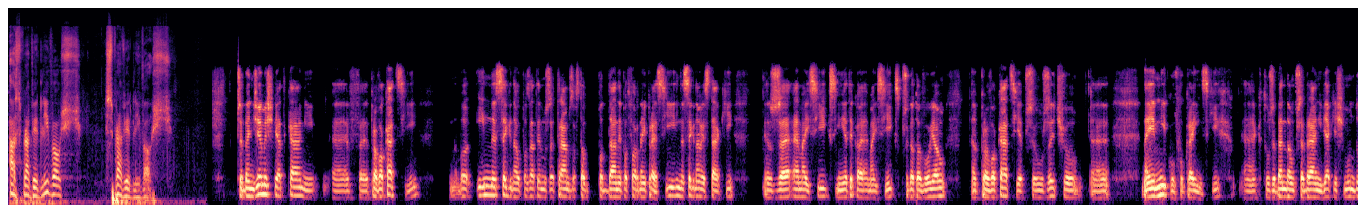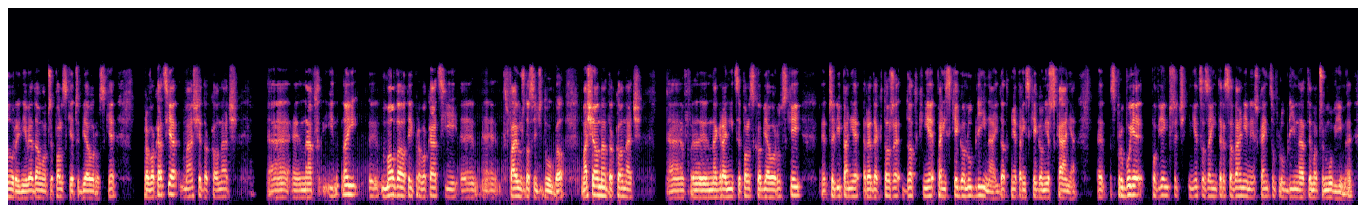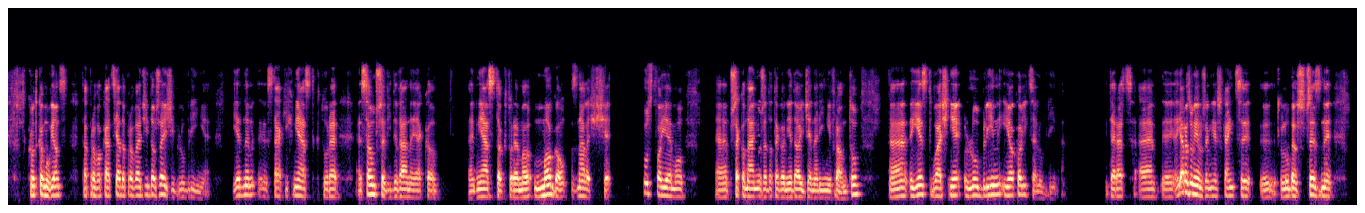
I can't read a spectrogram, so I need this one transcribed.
a sprawiedliwość sprawiedliwość. Czy będziemy świadkami e, w prowokacji, no bo inny sygnał, poza tym, że Trump został poddany potwornej presji, inny sygnał jest taki, że MI6 i nie tylko MI6 przygotowują prowokacje przy użyciu e, najemników ukraińskich, e, którzy będą przebrani w jakieś mundury, nie wiadomo czy polskie, czy białoruskie. Prowokacja ma się dokonać e, na, no i mowa o tej prowokacji trwa już dosyć długo. Ma się ona dokonać e, w, na granicy polsko-białoruskiej, e, czyli panie redaktorze, dotknie pańskiego Lublina i dotknie pańskiego mieszkania. E, Spróbuję powiększyć nieco zainteresowanie mieszkańców Lublina tym, o czym mówimy. Krótko mówiąc, ta prowokacja doprowadzi do rzezi w Lublinie. Jednym z takich miast, które są przewidywane jako miasto, które mo mogą znaleźć się ku swojemu przekonaniu, że do tego nie dojdzie na linii frontu, e, jest właśnie Lublin i okolice Lublina. I teraz e, e, ja rozumiem, że mieszkańcy y, Lubelszczyzny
